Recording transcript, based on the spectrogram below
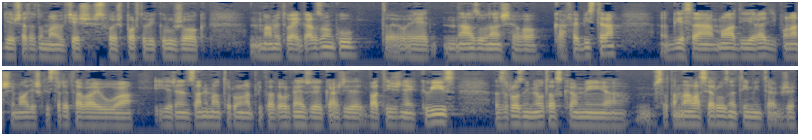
Dievčatá tu majú tiež svoj športový krúžok. Máme tu aj garzonku, to je názov našeho kafe Bistra, kde sa mladí radi po našej mládežke stretávajú a jeden z animátorov napríklad organizuje každé dva týždne kvíz s rôznymi otázkami a sa tam nahlasia rôzne týmy, takže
